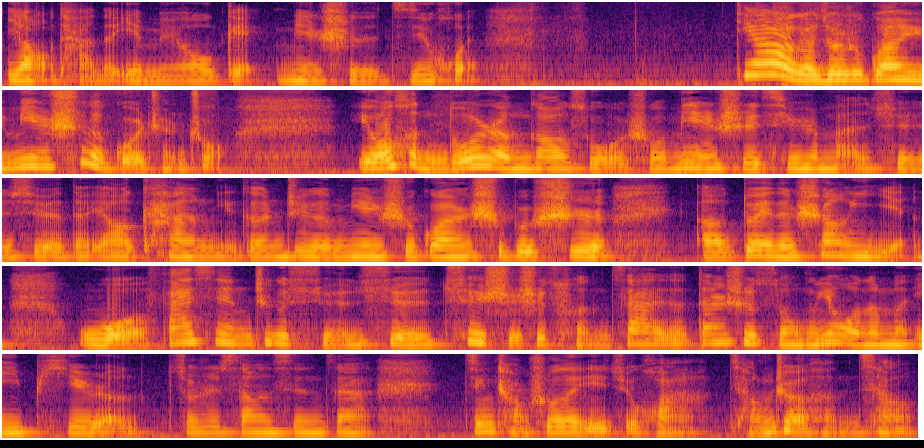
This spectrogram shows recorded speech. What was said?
要他的，也没有给面试的机会。第二个就是关于面试的过程中。有很多人告诉我说，面试其实蛮玄学的，要看你跟这个面试官是不是，呃，对得上眼。我发现这个玄学确实是存在的，但是总有那么一批人，就是像现在经常说的一句话“强者恒强”。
